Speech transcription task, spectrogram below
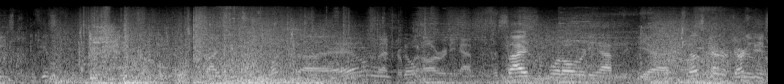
ace, but he gets like, the first what the hell? Aside from what already happened. Aside from what already happened, yeah. That's kind of darkness.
